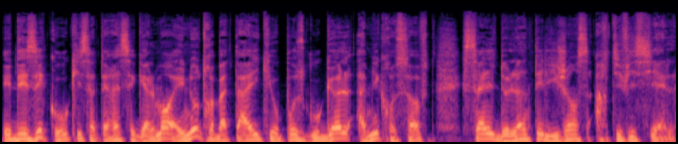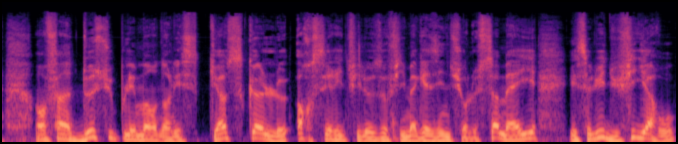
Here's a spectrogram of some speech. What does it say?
et des échos qui s'intéressent également à une autre bataille qui oppose Google à Microsoft, celle de l'intelligence artificielle. Enfin, deux suppléments dans les kiosques, le hors-série de philosophie magazine sur le sommeil et celui du Figaro,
